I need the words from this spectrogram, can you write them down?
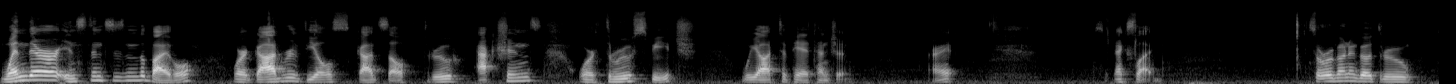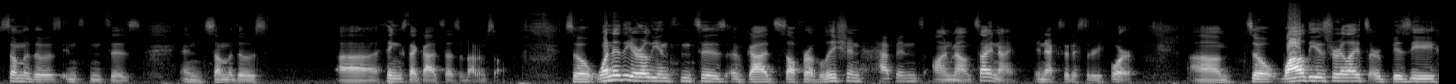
when there are instances in the Bible where God reveals God's self through actions or through speech, we ought to pay attention. All right? So next slide. So, we're going to go through some of those instances and some of those uh, things that God says about himself. So, one of the early instances of God's self revelation happens on Mount Sinai in Exodus 34. Um, so, while the Israelites are busy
